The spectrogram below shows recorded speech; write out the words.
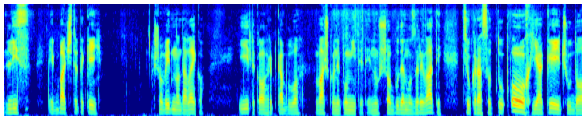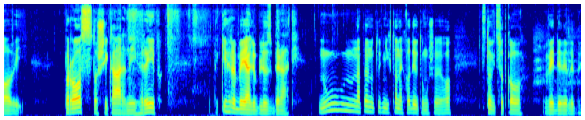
Ліс, як бачите, такий що видно далеко. І такого грибка було важко не помітити. Ну що, будемо зривати цю красоту. Ох, який чудовий! Просто шикарний гриб. Такі гриби я люблю збирати. Ну, напевно, тут ніхто не ходив, тому що його 100% видивили би.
